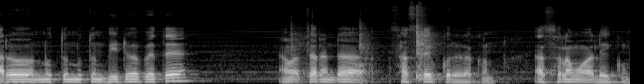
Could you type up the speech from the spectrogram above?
আরও নতুন নতুন ভিডিও পেতে আমার চ্যানেলটা সাবস্ক্রাইব করে রাখুন। আসসালামু আলাইকুম।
